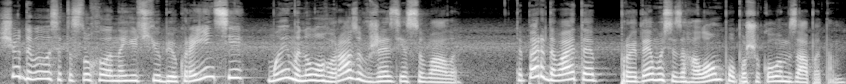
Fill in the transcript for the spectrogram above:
Що дивилися та слухали на Ютюбі українці, ми минулого разу вже з'ясували. Тепер давайте пройдемося загалом по пошуковим запитам,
